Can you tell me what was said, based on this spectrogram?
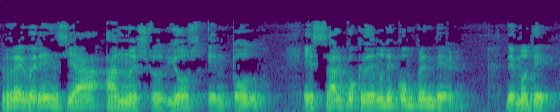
reverencia a nuestro Dios en todo. Es algo que debemos de comprender. Debemos de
